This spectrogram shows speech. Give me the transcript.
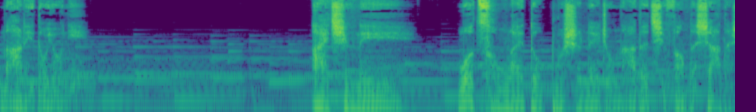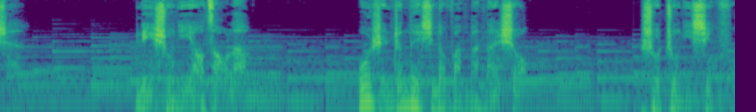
哪里都有你。爱情里，我从来都不是那种拿得起放得下的人。你说你要走了，我忍着内心的万般难受，说祝你幸福。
